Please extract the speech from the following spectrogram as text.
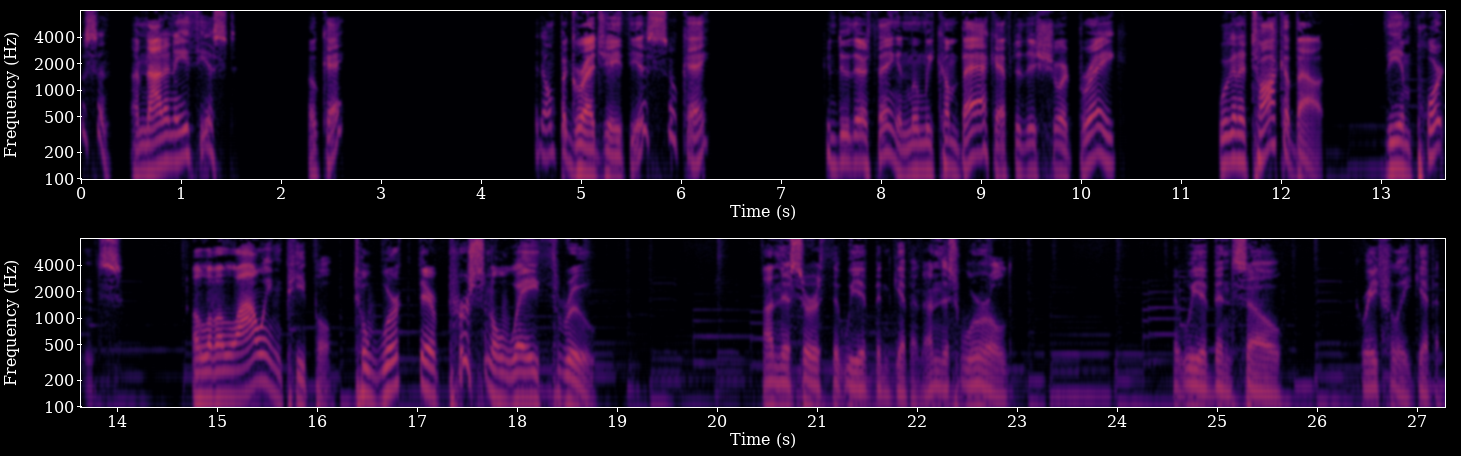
Listen, I'm not an atheist. Okay? I don't begrudge atheists. Okay. Can do their thing. And when we come back after this short break, we're going to talk about the importance of allowing people to work their personal way through on this earth that we have been given, on this world that we have been so gratefully given.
